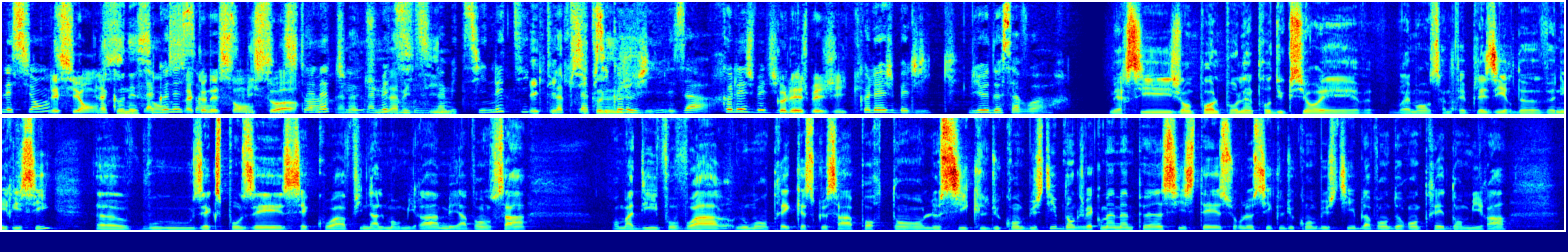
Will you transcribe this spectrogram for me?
Les sciences. Les sciences. La connaissance. La connaissance. La. L'histoire. La nature. La nature. La La médecine. La. L'éthique. La La psychologie. Les arts. Collège Belgique. Collège Belgique. Collège Belgique. Lieu de savoir. Merci Jean-Paul pour l'introduction et vraiment ça me fait plaisir de venir ici. Euh, vous exposer c'est quoi finalement Mira, mais avant ça, on m'a dit il faut voir, nous montrer qu'est-ce que ça apporte dans le cycle du combustible. Donc je vais quand même un peu insister sur le cycle du combustible avant de rentrer dans Mira,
